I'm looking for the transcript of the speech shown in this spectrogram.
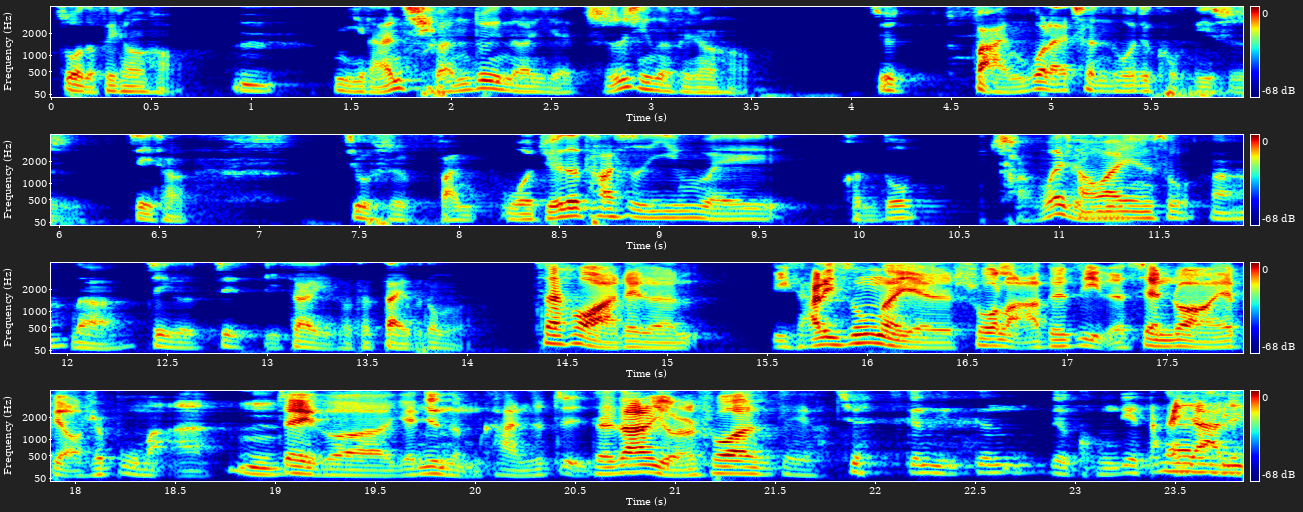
做的非常好，嗯米兰全队呢也执行的非常好，就反过来衬托这孔蒂是这场就是反，我觉得他是因为很多场外场外因素，啊，那这个这比赛里头他带不动了。赛后啊，这个理查利松呢也说了啊，对自己的现状也表示不满。嗯，这个严俊怎么看？就这，这当然有人说这个去跟跟这个孔蒂打一架理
